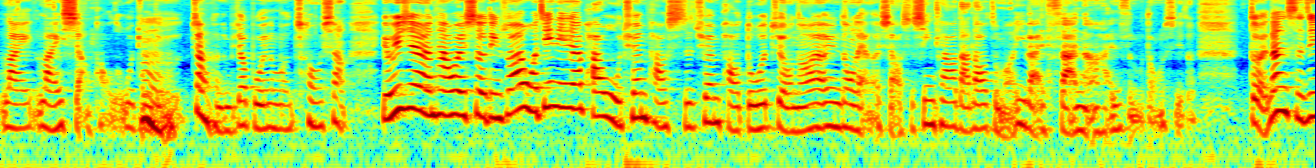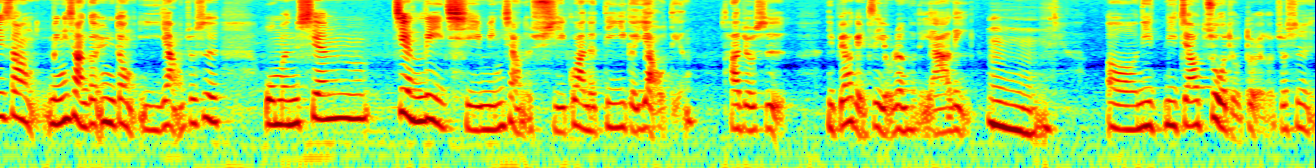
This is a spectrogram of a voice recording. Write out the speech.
来来想好了，我觉得这样可能比较不会那么抽象。有一些人他会设定说，哎，我今天要跑五圈、跑十圈、跑多久，然后要运动两个小时，心跳要达到怎么一百三啊，还是什么东西的？对，但实际上冥想跟运动一样，就是我们先建立起冥想的习惯的第一个要点，它就是你不要给自己有任何的压力。嗯，呃，你你只要做就对了，就是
